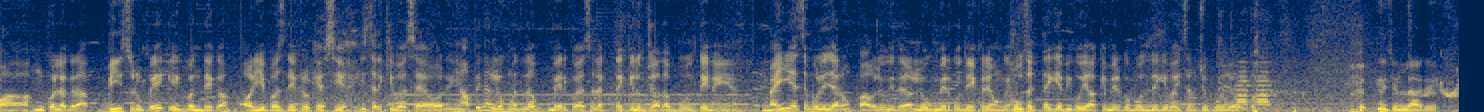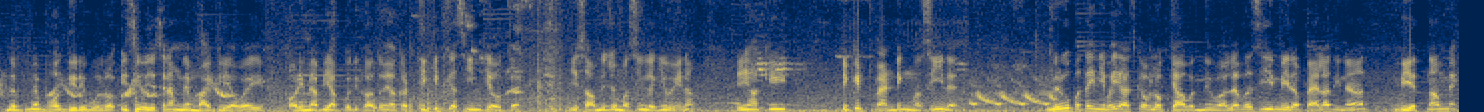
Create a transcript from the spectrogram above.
हमको लग रहा बीस रुपये एक बंदे का। और ये बस देख रहे हो कैसी है? इस तरह की बस है और यहाँ पे ना लोग मतलब मेरे को ऐसा लगता है कि लोग ज़्यादा बोलते नहीं है। मैं ही ऐसे बोले जा रहा हूँ, पागलों की तरह लोग मेरे को देख रहे होंगे। हो सकता है कि अभी कोई आके मेरे को बोल दे कि भाई सब चुप हो जाओ। क्यों चिल्ला रहे हो? जबकि मैं बहुत धीरे बोल रहा हूँ, इसी वजह से ना हमने माइक लिया हुआ है। और ये मैं अभी आपको दिखाता हूँ, यहाँ का टिकट का सीन क्या होता है। ये सामने जो मशीन लगी हुई है ना, ये यहाँ की टिकट वेंडिंग मशीन है। मेरे को पता ही नहीं भाई आज का व्लॉग क्या बनने वाला है। बस ये मेरा पहला दिन है ना वियतनाम में।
